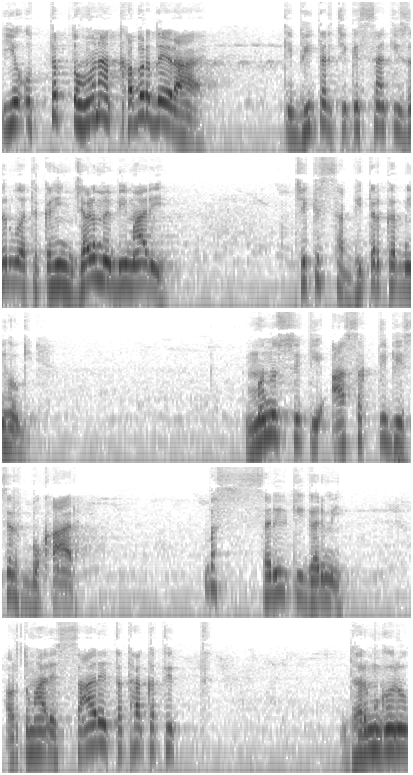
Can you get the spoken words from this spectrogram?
ये उत्तप्त होना खबर दे रहा है। कि भीतर चिकित्सा की ज़रूरत है, कहीं जड़ में बीमारी, चिकित्सा भीतर करनी होगी। मनुष्य की आसक्ति भी सिर्फ़ बुखार है, बस शरीर की गर्मी, और तुम्हारे सारे तथाकथित धर्मगुरु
